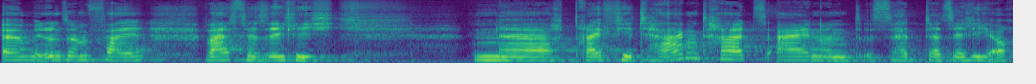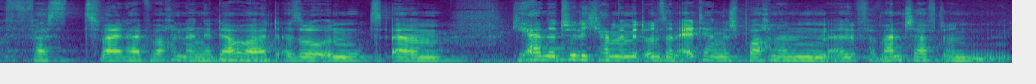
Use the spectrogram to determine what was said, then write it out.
Ähm, in unserem Fall war es tatsächlich nach drei, vier Tagen trat es ein und es hat tatsächlich auch fast zweieinhalb Wochen lang gedauert. Also und ähm, ja, natürlich haben wir mit unseren Eltern gesprochen und alle Verwandtschaft und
